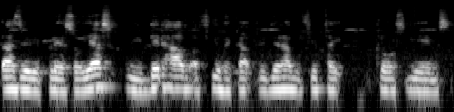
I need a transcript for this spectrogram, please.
that's the way we play. So yes, we did have a few hiccups. We did have a few tight, close games,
